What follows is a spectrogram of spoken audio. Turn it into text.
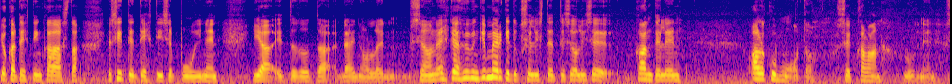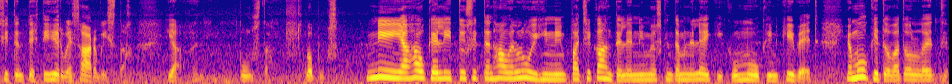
joka tehtiin kalasta, ja sitten tehtiin se puinen. Ja että tuota, näin ollen se on ehkä hyvinkin merkityksellistä, että se oli se kanteleen alkumuoto, se kalan luinen. Sitten tehtiin hirveän sarvista ja puusta lopuksi. Niin, ja haukeen liittyy sitten hauen luihin, niin paitsi kantele, niin myöskin tämmöinen leikki kuin muukin kivet. Ja muukit ovat olleet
